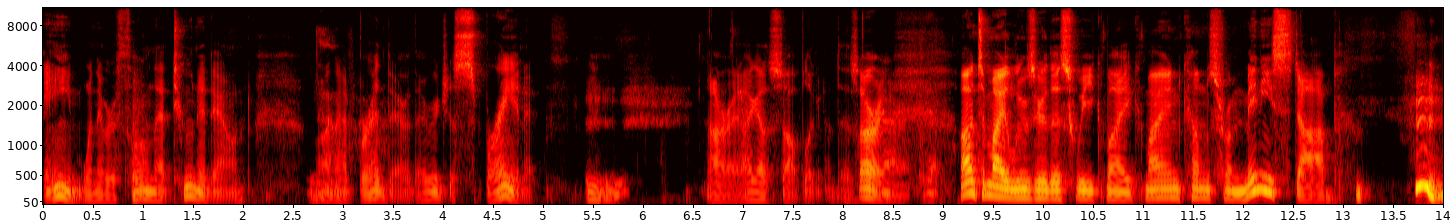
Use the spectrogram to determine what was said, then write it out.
aim when they were throwing that tuna down on that bread there. They were just spraying it. Mhm. All right, I gotta stop looking at this. All right, All right, yeah. on to my loser this week, Mike. Mine comes from Mini Stop. Hmm.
